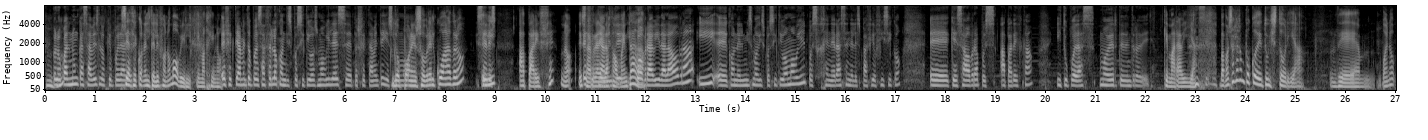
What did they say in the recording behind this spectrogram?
Con lo cual nunca sabes lo que puede Se hace con el teléfono móvil, imagino. Efectivamente, puedes hacerlo con dispositivos móviles eh, perfectamente y es lo como... pones sobre el cuadro y aparece ¿no? esa realidad aumentada. cobra vida la obra y eh, con el mismo dispositivo móvil pues generas en el espacio físico eh, que esa obra pues aparezca y tú puedas moverte dentro de ella. Qué maravilla. Vamos a hablar un poco de tu historia. De, bueno,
